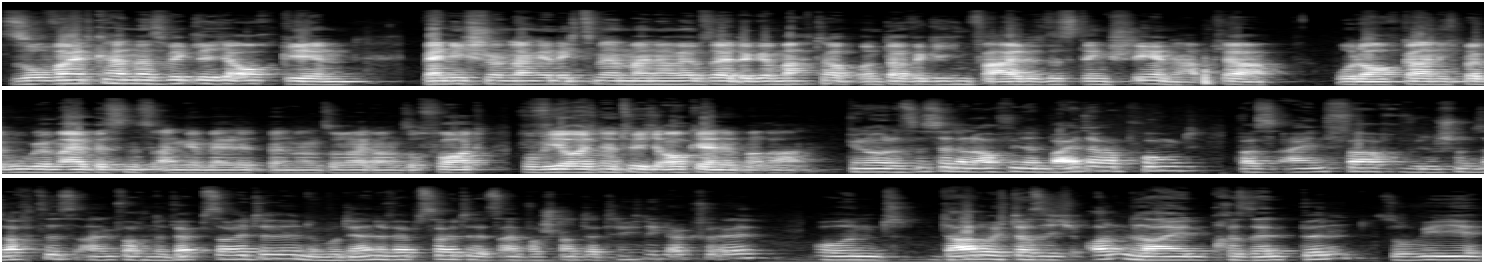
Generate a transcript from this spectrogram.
So weit kann das wirklich auch gehen, wenn ich schon lange nichts mehr in meiner Webseite gemacht habe und da wirklich ein veraltetes Ding stehen habe, klar oder auch gar nicht bei Google My Business angemeldet bin und so weiter und so fort, wo wir euch natürlich auch gerne beraten. Genau, das ist ja dann auch wieder ein weiterer Punkt, was einfach, wie du schon sagtest, einfach eine Webseite, eine moderne Webseite ist einfach Stand der Technik aktuell. Und dadurch, dass ich online präsent bin, sowie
